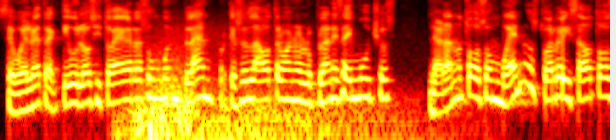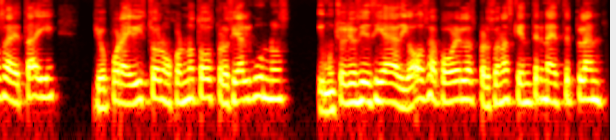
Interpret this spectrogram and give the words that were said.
se vuelve atractivo. Y luego si todavía agarras un buen plan, porque eso es la otra, bueno, los planes hay muchos, la verdad no todos son buenos, tú has revisado todos a detalle yo por ahí he visto, a lo mejor no todos, pero sí algunos, y muchos yo sí decía, adiós, a pobre las personas que entren a este plan,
